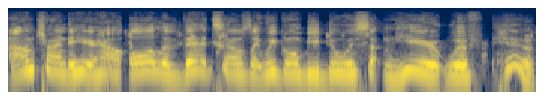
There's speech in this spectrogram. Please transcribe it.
I'm trying to hear how all of that sounds like we're gonna be doing something here with him.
